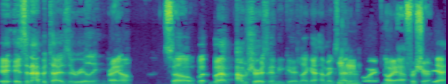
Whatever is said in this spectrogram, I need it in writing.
it, it's an appetizer, really. right. Know? So, so, but but I'm sure it's gonna be good. Like I'm excited mm-hmm. for it. Oh yeah, for sure. Yeah.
